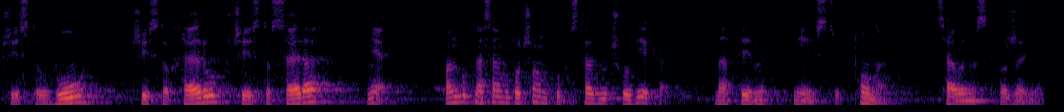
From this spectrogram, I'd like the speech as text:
czy jest to wół, czy jest to cherub, czy jest to seraf? Nie. Pan Bóg na samym początku postawił człowieka na tym miejscu, ponad całym stworzeniem.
